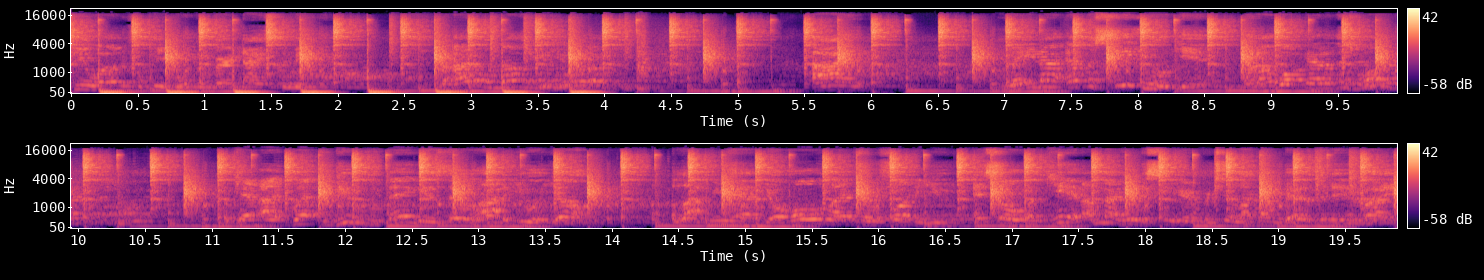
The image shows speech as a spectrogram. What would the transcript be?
few wonderful people have been very nice to me. But I don't know you. I may not ever see you again when I walk out of this room. Okay, but the thing is that a lot of you are young. A lot of you have your whole life in front of you. And so, again, I'm not here to sit here and pretend like I'm better than anybody.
